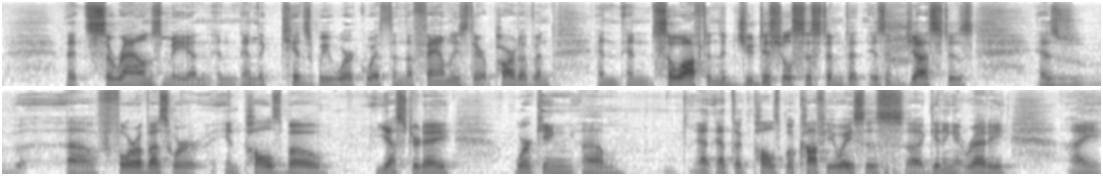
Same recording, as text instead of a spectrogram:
that surrounds me and, and, and the kids we work with and the families they're a part of. And, and, and so often the judicial system that isn't just as, as uh, four of us were in Poulsbo yesterday working um, at, at, the Poulsbo Coffee Oasis, uh, getting it ready. I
